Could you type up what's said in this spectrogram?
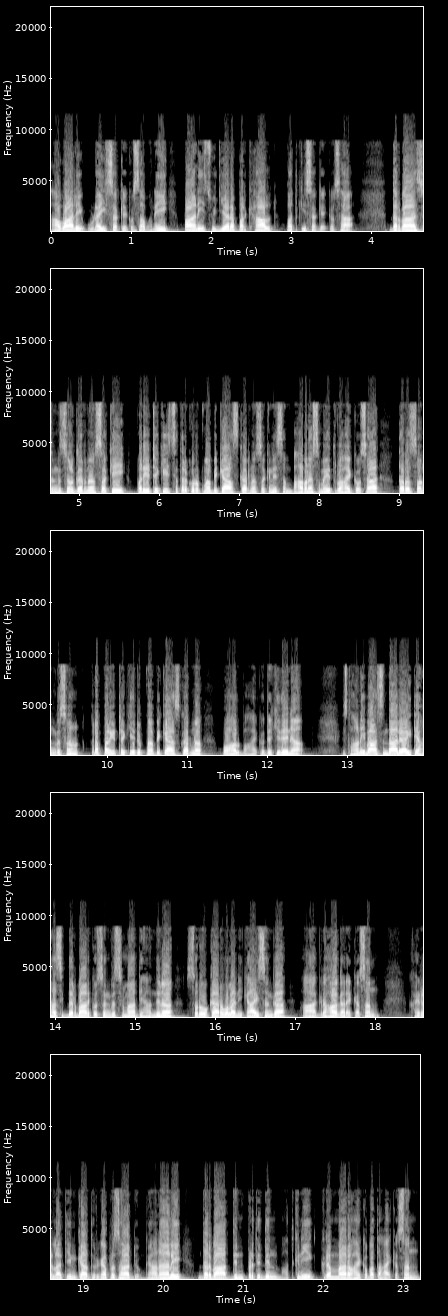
हावाले उडाइसकेको छ भने पानी सुगिएर पर्खाल भत्किसकेको छ। दरबार संरक्षण गर्न सके पर्यटकीय क्षेत्रको रूपमा विकास गर्न सकिने सम्भावना समेत रहेको छ तर संरक्षण र पर्यटकीय रूपमा विकास गर्न पहल भएको देखिँदैन। स्थानीय बासिन्दाले ऐतिहासिक दरबारको संरक्षणमा ध्यान दिन सरोकारवाला निकायसँग आग्रह गरेका छन्। खैरला तीनका दुर्गाप्रसाद ढुङ्गानाले दरबार दिन प्रतिदिन भत्किने क्रममा रहेको बताएका छन्।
